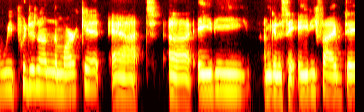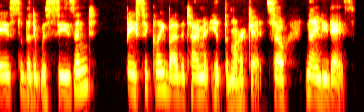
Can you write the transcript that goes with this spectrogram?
We put it on the market at uh, 80, I'm going to say 85 days so that it was seasoned basically by the time it hit the market. So 90 days.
